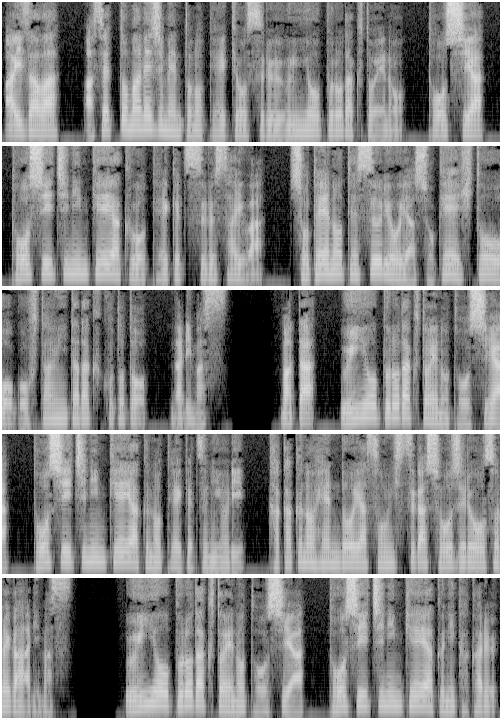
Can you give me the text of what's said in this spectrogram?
相沢アセットマネジメントの提供する運用プロダクトへの投資や投資一任契約を締結する際は、所定の手数料や諸経費等をご負担いただくこととなります。また、運用プロダクトへの投資や投資一任契約の締結により、価格の変動や損失が生じる恐れがあります。運用プロダクトへの投資や投資一任契約にかかる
